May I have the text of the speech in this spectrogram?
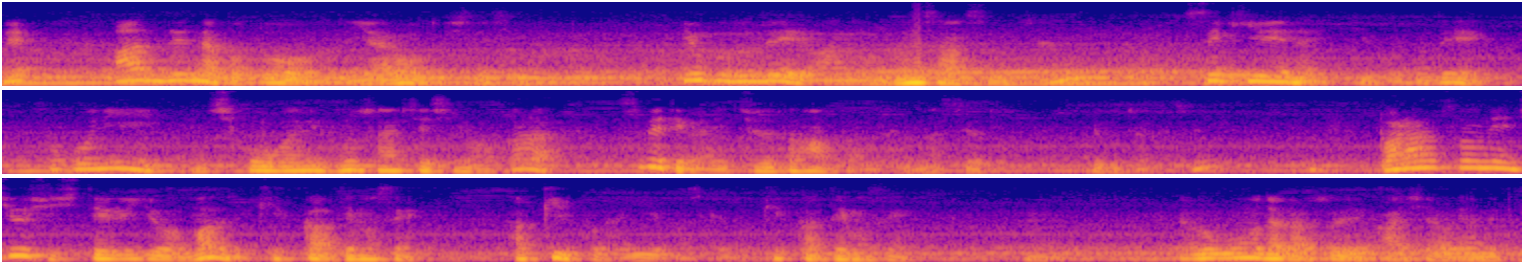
てで、安全なことをやろうとしてしまうということで、あの、分散するんですよね。捨てきれないっていうことで、そこに思考がね、分散してしまうから、すべてがね、中途半端になりますよということなんですね。バランスをね、重視している以上は、まずね、結果は出ません。はっきりこれは言えますけど、結果は出ません。うん。僕もだからそれで会社を辞めたっ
